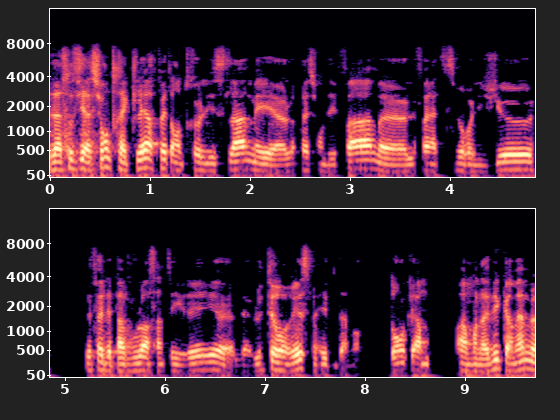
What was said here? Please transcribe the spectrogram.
associations très claires faites entre l'islam et euh, l'oppression des femmes, euh, le fanatisme religieux, le fait de ne pas vouloir s'intégrer, le, terrorisme, évidemment. Donc, à, mon avis, quand même,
